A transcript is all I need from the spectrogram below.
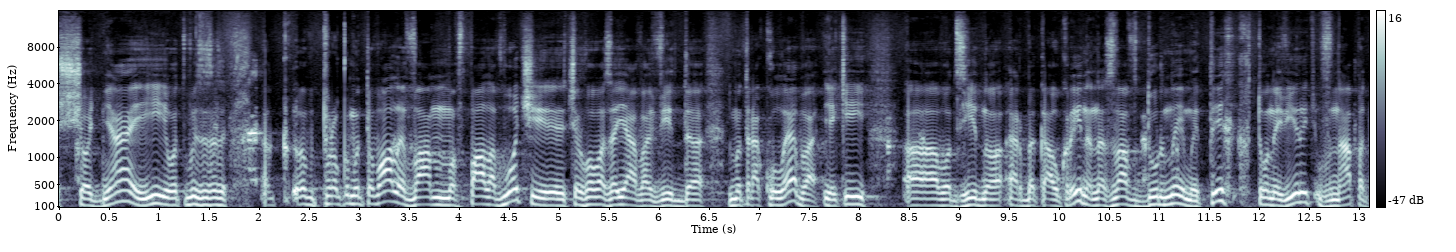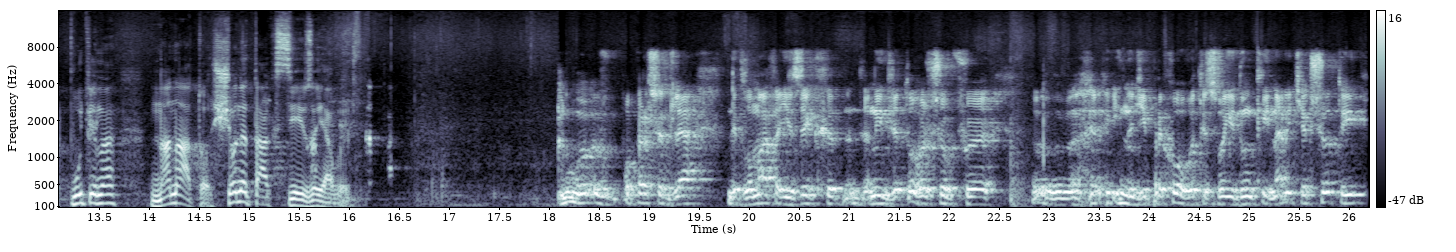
щодня, і от ви прокоментували. Вам впала в очі чергова заява від Дмитра Кулеба, який, от згідно РБК України, назвав дурними тих, хто не вірить в напад Путіна на НАТО. Що не так з цією заявою? Ну, по-перше, для дипломата язик не для того, щоб е, е, іноді приховувати свої думки, навіть якщо ти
